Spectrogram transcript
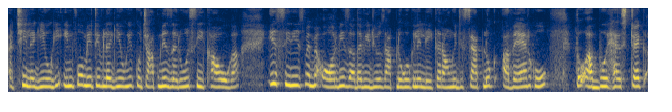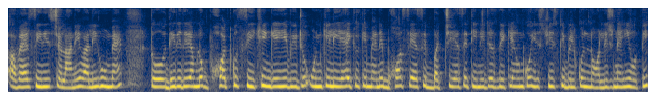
अच्छी लगी होगी इन्फॉर्मेटिव लगी होगी, कुछ आपने ज़रूर सीखा होगा। इस सीरीज़ में मैं और भी ज़्यादा वीडियोस आप लोगों के लिए लेकर आऊँगी जिससे आप लोग अवेयर हो। तो अब हैश अवेयर सीरीज़ चलाने वाली हूँ मैं। तो धीरे धीरे हम लोग बहुत कुछ सीखेंगे, ये वीडियो उनके लिए है, क्योंकि मैंने बहुत से ऐसे बच्चे, ऐसे टीनेजर्स देखे हैं, उनको इस चीज़ की बिल्कुल नॉलेज नहीं होती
